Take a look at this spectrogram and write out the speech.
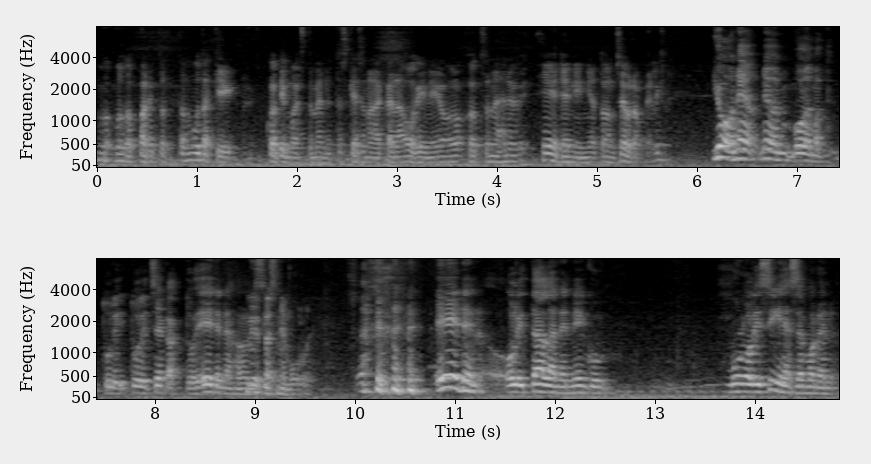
Mulla on pari totta, muutakin kotimaista mennyt tässä kesän aikana ohi, niin oletko nähnyt Edenin ja ton seurapelin? Joo, ne, ne on molemmat tuli, tuli tsekattua. Edenhän oli siis... ne mulle. Eden oli tällainen, niin kuin, mulla oli siihen semmoinen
